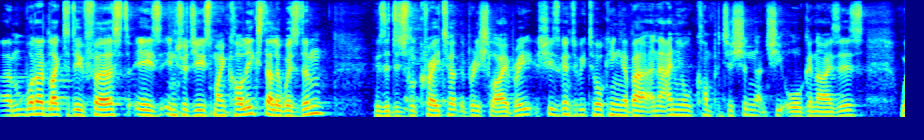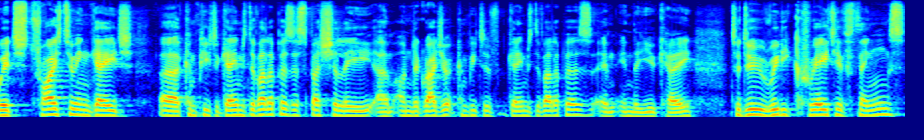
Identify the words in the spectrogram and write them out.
Um, what I'd like to do first is introduce my colleague, Stella Wisdom, who's a digital creator at the British Library. She's going to be talking about an annual competition that she organises, which tries to engage uh, computer games developers, especially um, undergraduate computer games developers in, in the UK, to do really creative things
